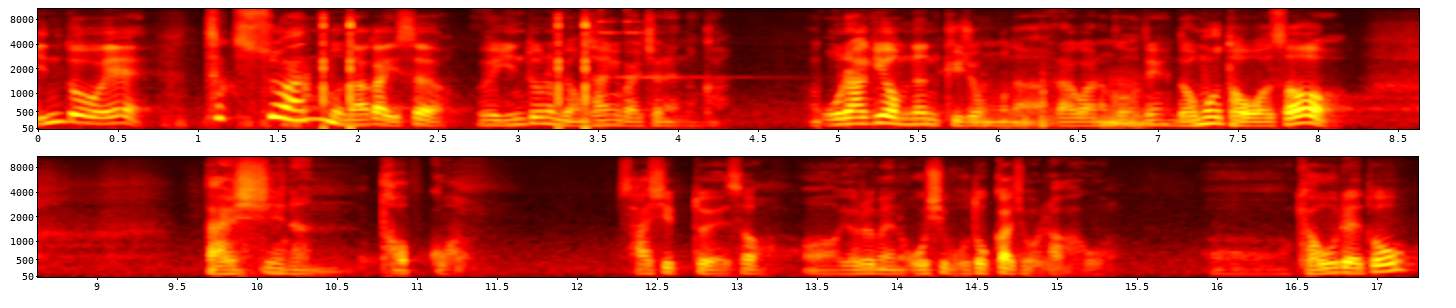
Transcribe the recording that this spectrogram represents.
인도에 특수한 문화가 있어요. 왜 인도는 명상이 발전했는가? 오락이 없는 귀족 문화라고 하는 거거든요. 너무 더워서 날씨는 덥고 40도에서 어, 여름에는 55도까지 올라가고 어, 겨울에도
